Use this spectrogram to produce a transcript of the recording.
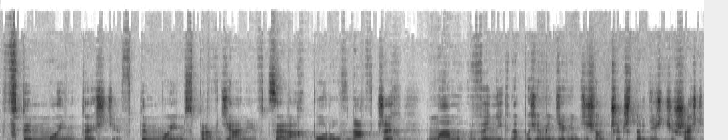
W tym moim teście, w tym moim sprawdzianie, w celach porównawczych mam wynik na poziomie 93,46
